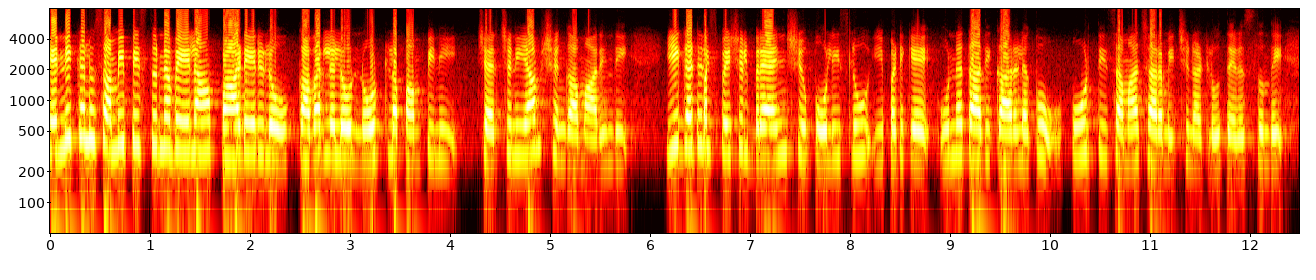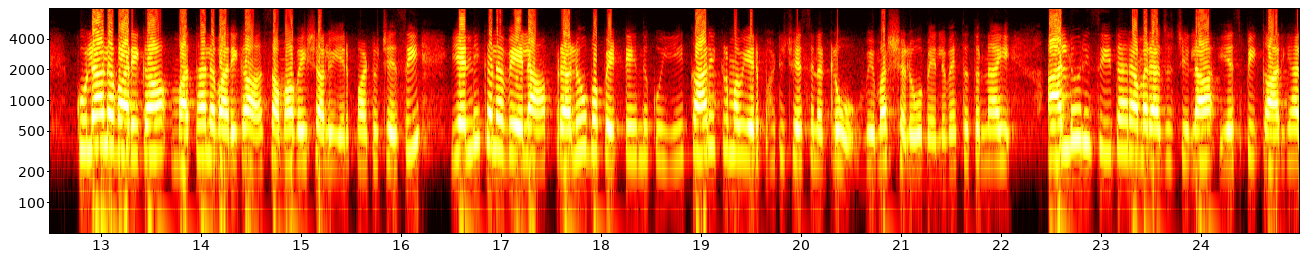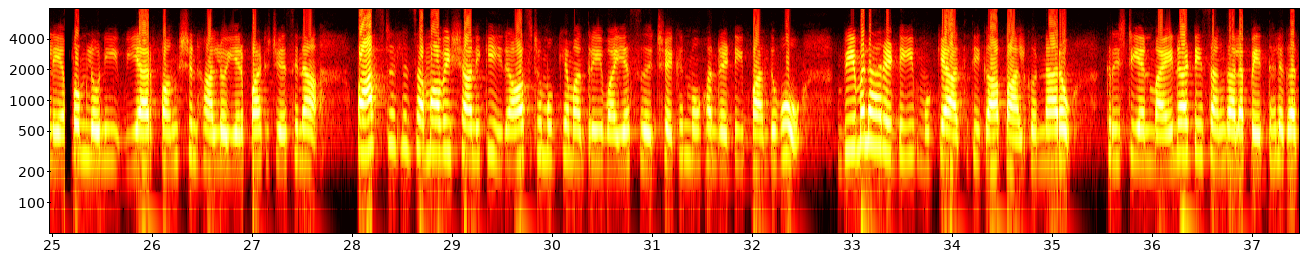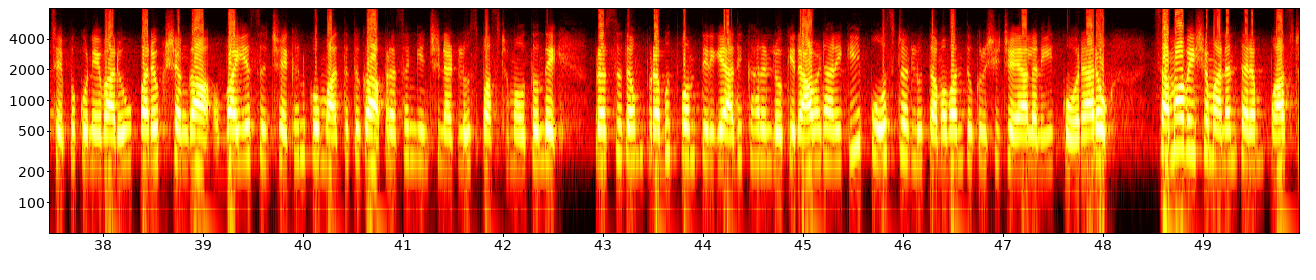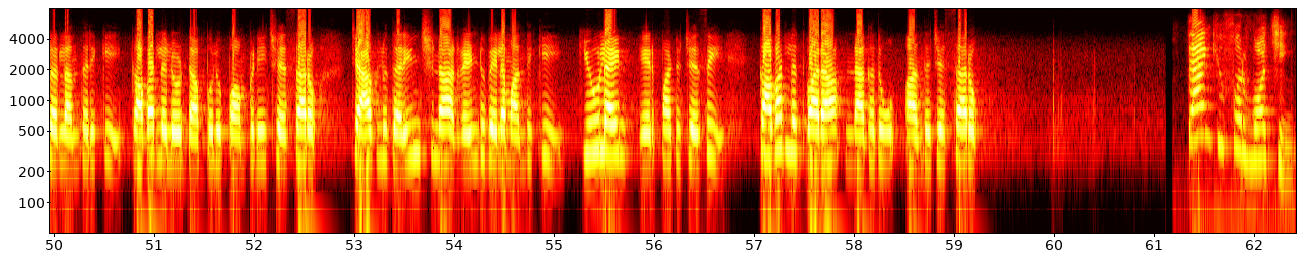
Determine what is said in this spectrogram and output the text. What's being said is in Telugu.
ఎన్నికలు సమీపిస్తున్న వేళ పాడేరులో కవర్లలో నోట్ల పంపిణీ చర్చనీయాంశంగా మారింది. ఈ ఘటన స్పెషల్ బ్రాంచ్ పోలీసులు ఇప్పటికే ఉన్నతాధికారులకు పూర్తి సమాచారం ఇచ్చినట్లు తెలుస్తుంది. కులాల వారీగా మతాల వారీగా సమావేశాలు ఏర్పాటు చేసి ఎన్నికల వేళ ప్రలోభ పెట్టేందుకు ఈ కార్యక్రమం ఏర్పాటు చేసినట్లు విమర్శలు వెల్లువెత్తుతున్నాయి. అల్లూరి సీతారామరాజు జిల్లా ఎస్పీ కార్యాలయంలోని విఆర్ ఫంక్షన్ హాల్లో ఏర్పాటు చేసిన పాస్టర్ల సమావేశానికి రాష్ట్ర ముఖ్యమంత్రి వైఎస్ జగన్మోహన్ రెడ్డి బంధువు విమలారెడ్డి ముఖ్య అతిథిగా పాల్గొన్నారు. క్రిస్టియన్ మైనార్టీ సంఘాల పెద్దలుగా చెప్పుకునేవారు. పరోక్షంగా వైఎస్ జగన్కు మద్దతుగా ప్రసంగించినట్లు స్పష్టమవుతుంది. ప్రస్తుతం ప్రభుత్వం తిరిగి అధికారంలోకి రావడానికి పోస్టర్లు తమ వంతు కృషి చేయాలని కోరారు. సమావేశం అనంతరం పాస్టర్లందరికీ కవర్లలో డబ్బులు పంపిణీ చేశారు. ట్యాగులు ధరించిన రెండు వేల మందికి క్యూ లైన్ ఏర్పాటు చేసి కవర్ల ద్వారా నగదు అందజేశారు. Thank you for watching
